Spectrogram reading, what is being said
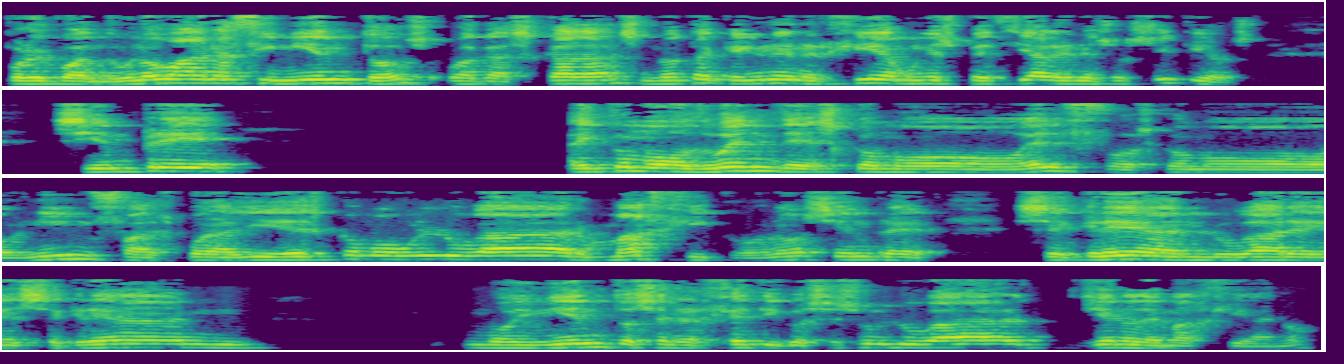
Porque cuando uno va a nacimientos o a cascadas, nota que hay una energía muy especial en esos sitios. Siempre hay como duendes, como elfos, como ninfas por allí. Es como un lugar mágico, ¿no? Siempre se crean lugares, se crean movimientos energéticos. Es un lugar lleno de magia, ¿no?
